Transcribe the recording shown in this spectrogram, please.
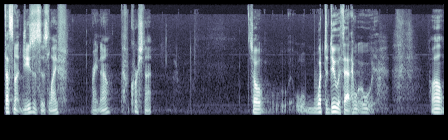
That's not Jesus' life right now. Of course not. So, what to do with that? Well,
